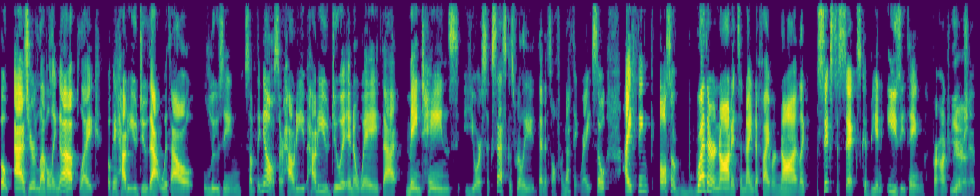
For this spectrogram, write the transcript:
But as you're leveling up like okay how do you do that without losing something else or how do you how do you do it in a way that maintains your success? Because really then it's all for nothing right? So i think also whether or not it's a 9 to 5 or not like 6 to 6 could be an easy thing for entrepreneurship. Yeah.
